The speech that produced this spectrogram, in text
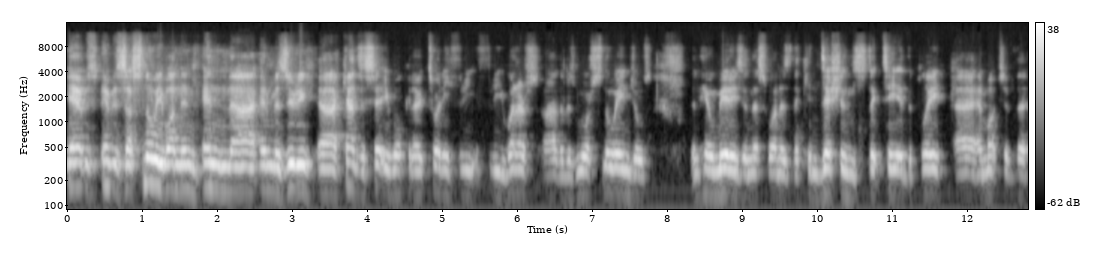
Yeah, it was it was a snowy one in in uh, in Missouri. Uh, Kansas City walking out 23-3 winners. Uh, there was more snow angels than hail marys in this one, as the conditions dictated the play uh, and much of the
